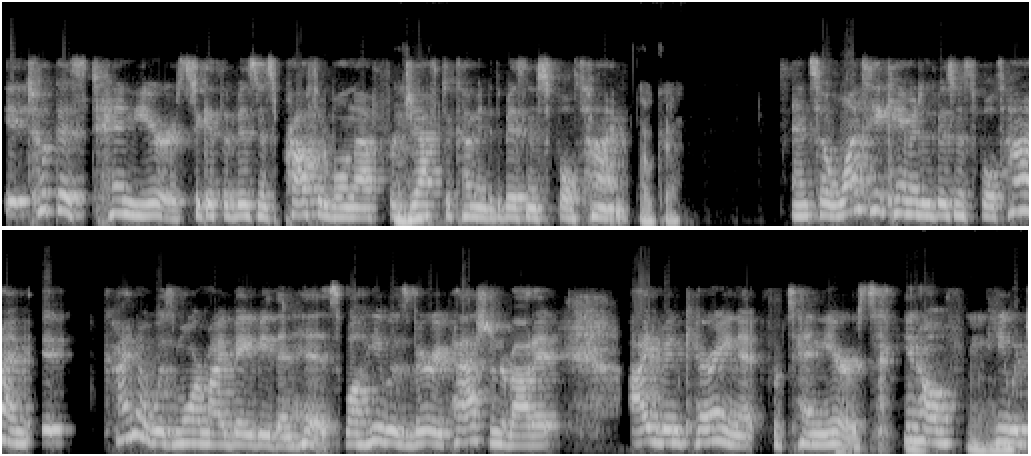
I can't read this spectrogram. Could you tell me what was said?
it took us 10 years to get the business profitable enough for mm-hmm. Jeff to come into the business full time. Okay. And so once he came into the business full time, it kind of was more my baby than his. While he was very passionate about it, I'd been carrying it for 10 years. You know, mm-hmm. he would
